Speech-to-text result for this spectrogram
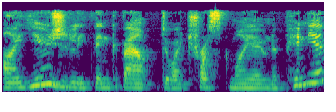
I usually think about do I trust my own opinion?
